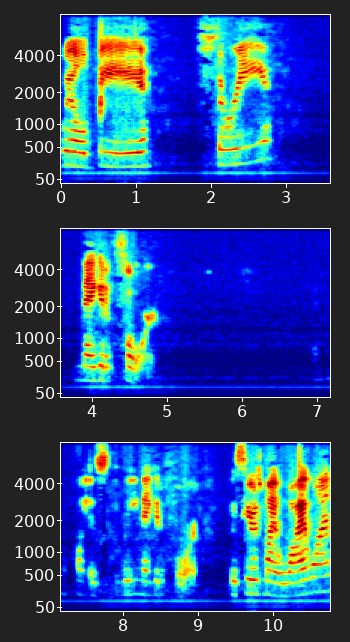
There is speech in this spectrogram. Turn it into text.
will be 3, negative 4. My point is 3, negative 4. Because here's my y1.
